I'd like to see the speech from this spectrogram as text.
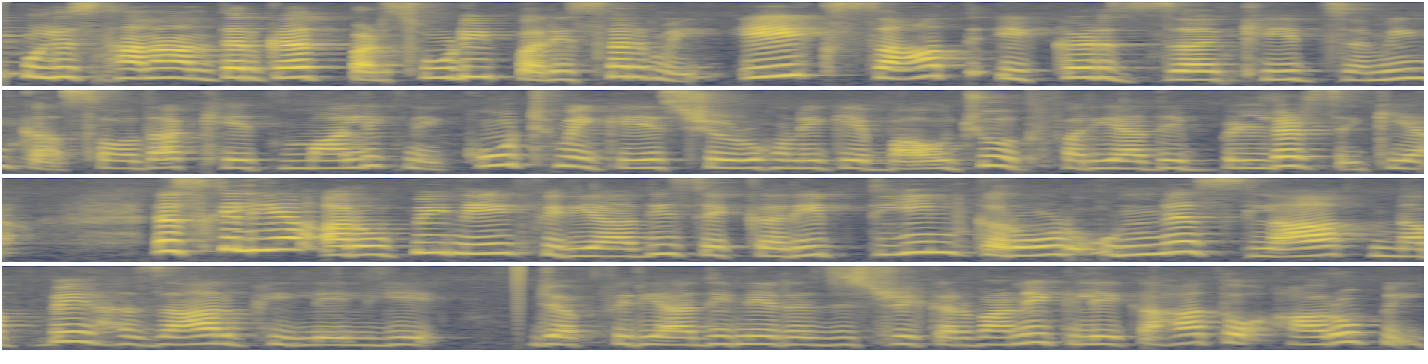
पुलिस थाना अंतर्गत परसोड़ी परिसर में एक सात एकड़ खेत ज़मीन का सौदा खेत मालिक ने कोर्ट में केस शुरू होने के बावजूद फरियादी बिल्डर से किया। इसके लिए आरोपी ने फिरियादी से करीब तीन करोड़ उन्नीस लाख नब्बे हज़ार भी ले लिए। जब फिरियादी ने रजिस्ट्री करवाने के लिए कहा तो आरोपी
